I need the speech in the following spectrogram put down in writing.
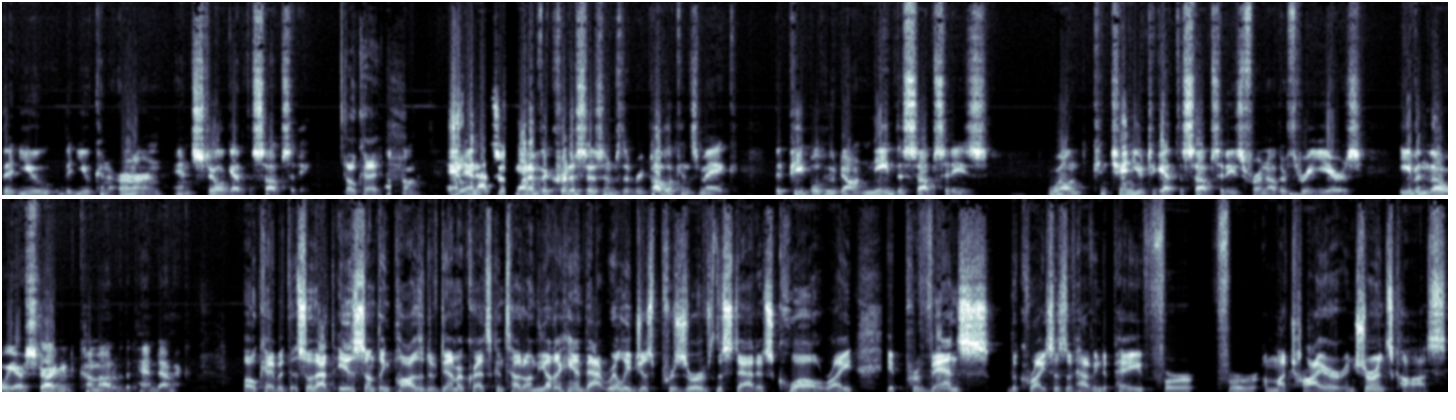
that you that you can earn and still get the subsidy. Okay. Um, and, so, and that's just one of the criticisms that Republicans make that people who don't need the subsidies will continue to get the subsidies for another three years even though we are starting to come out of the pandemic. Okay, but th- so that is something positive Democrats can tout. On the other hand, that really just preserves the status quo, right? It prevents the crisis of having to pay for for a much higher insurance costs.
